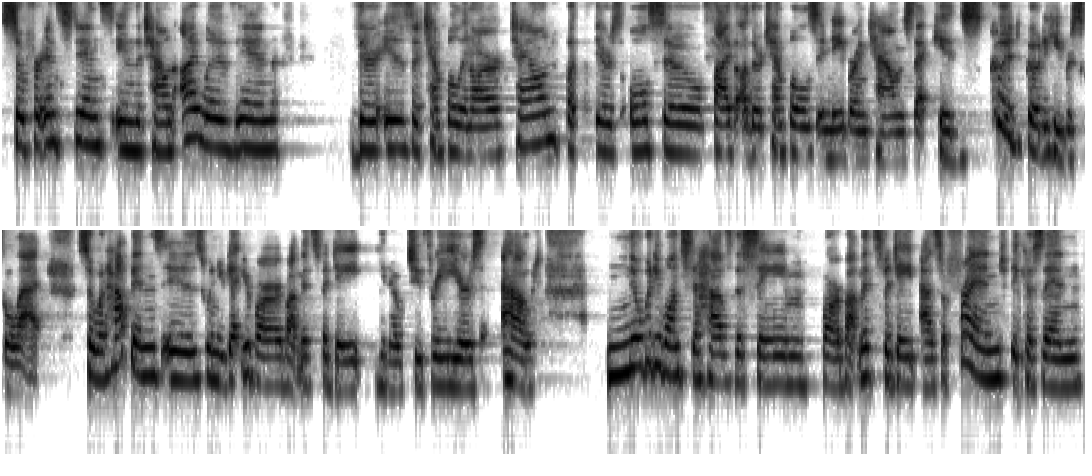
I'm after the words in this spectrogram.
So, for instance, in the town I live in, there is a temple in our town, but there's also five other temples in neighboring towns that kids could go to Hebrew school at. So what happens is when you get your bar bat mitzvah date, you know, two, three years out, nobody wants to have the same bar bat mitzvah date as a friend because then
